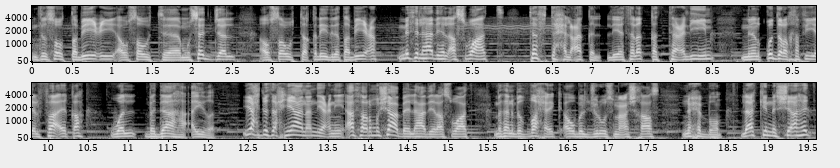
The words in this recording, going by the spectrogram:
مثل صوت طبيعي أو صوت مسجل أو صوت تقليد لطبيعة. مثل هذه الأصوات تفتح العقل ليتلقى التعليم من القدرة الخفية الفائقة والبداهة أيضا. يحدث أحيانا يعني أثر مشابه لهذه الأصوات مثلا بالضحك أو بالجلوس مع أشخاص نحبهم. لكن الشاهد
